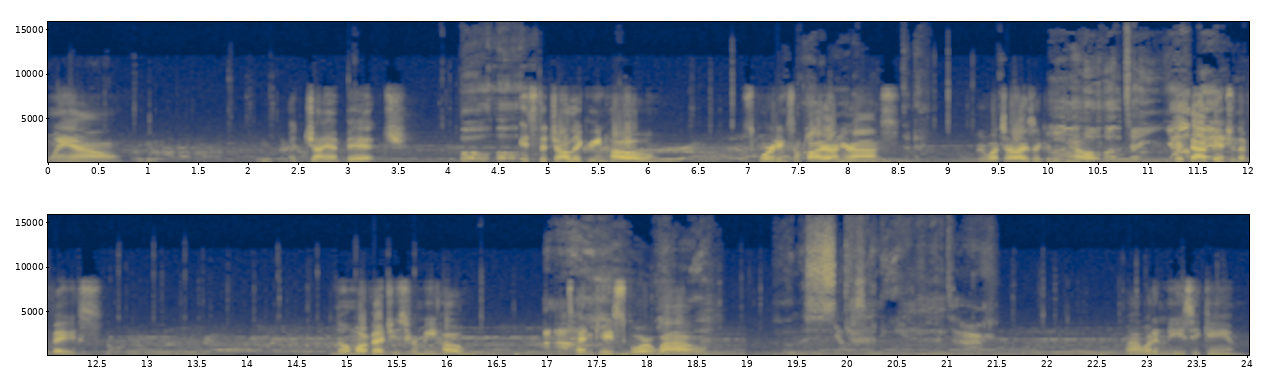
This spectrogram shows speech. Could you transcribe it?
Wow. A giant bitch. Ho. It's the Jolly Green Hoe. Squirting some fire on your ass. Better watch out, Isaac, you're losing health. Hit that bitch in the face. No more veggies for me, ho. 10k score, wow. Wow, what an easy game.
